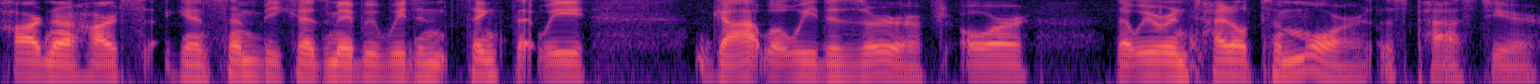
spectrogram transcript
harden our hearts against Him because maybe we didn't think that we got what we deserved or that we were entitled to more this past year.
